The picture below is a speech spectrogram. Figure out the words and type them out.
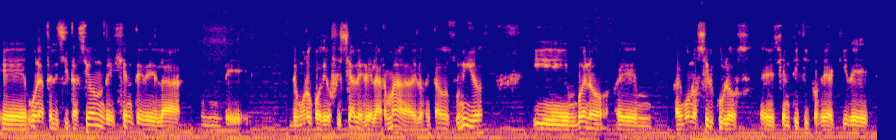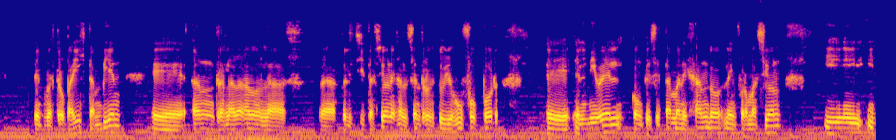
eh, una felicitación de gente de la de, un grupo de oficiales de la Armada de los Estados Unidos y bueno eh, algunos círculos científicos de aquí de, nuestro país también han trasladado las, felicitaciones al Centro de Estudios UFO por el nivel con que se está manejando la información y,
